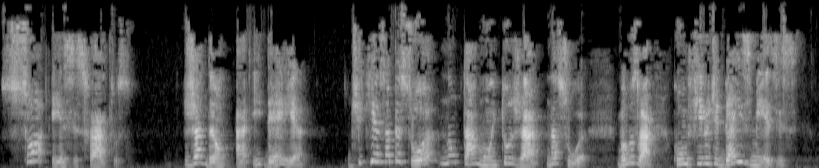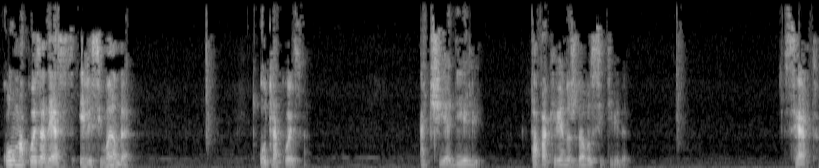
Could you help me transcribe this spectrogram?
só esses fatos já dão a ideia de que essa pessoa não está muito já na sua. Vamos lá, com um filho de 10 meses, com uma coisa dessas, ele se manda? Outra coisa, a tia dele estava querendo ajudar você, querida. Certo?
